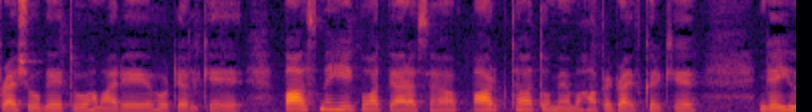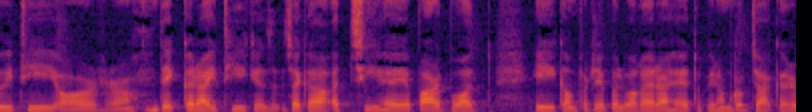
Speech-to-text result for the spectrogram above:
फ्रेश हो गए तो हमारे होटल के पास में ही एक बहुत प्यारा सा पार्क था तो मैं वहाँ पे ड्राइव करके गई हुई थी और देख कर आई थी कि जगह अच्छी है ये पार्क बहुत ही कंफर्टेबल वगैरह है तो फिर हम लोग जाकर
